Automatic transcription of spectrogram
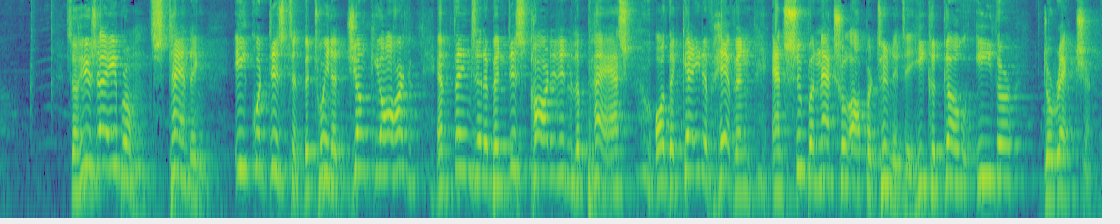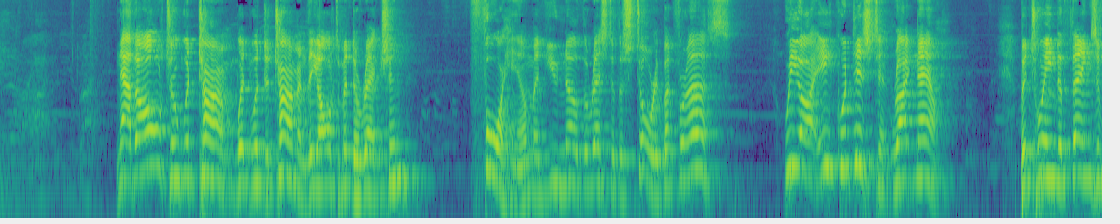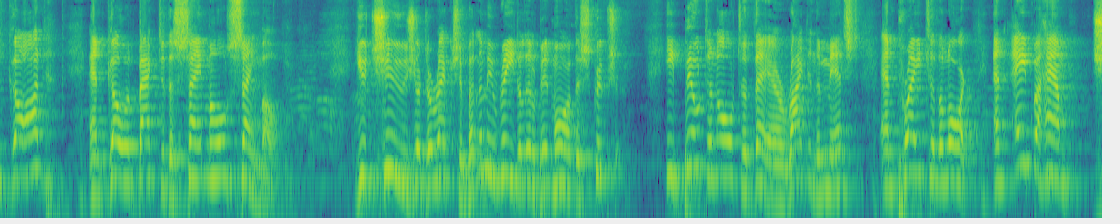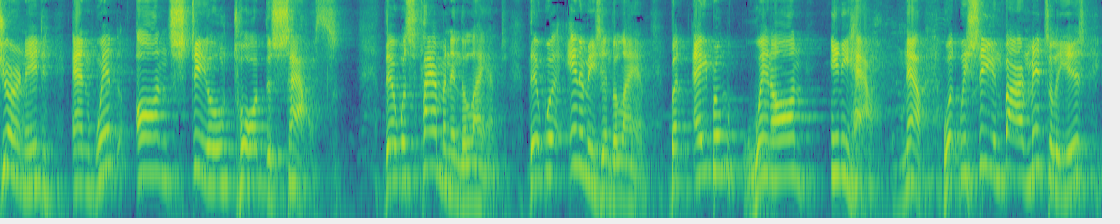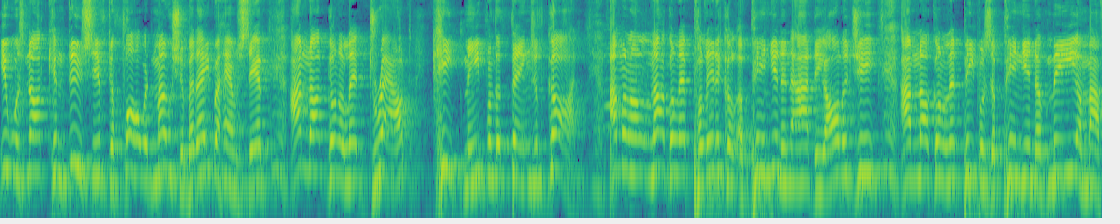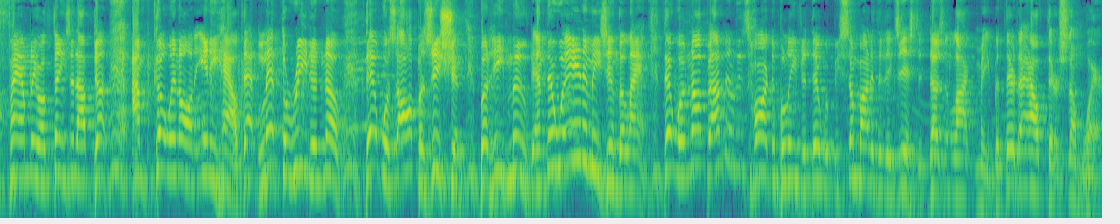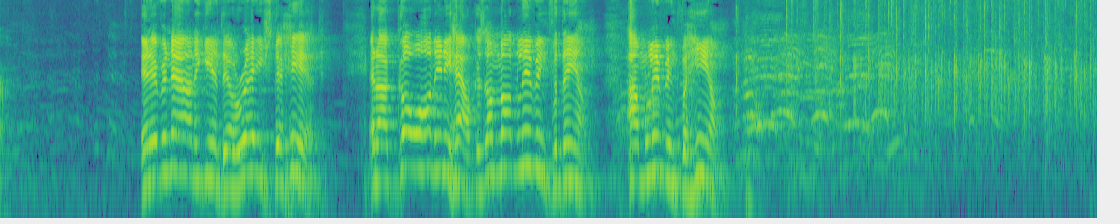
So here's Abram standing equidistant between a junkyard and things that have been discarded into the past or the gate of heaven and supernatural opportunity. He could go either direction. Now, the altar would, term, would, would determine the ultimate direction for him, and you know the rest of the story. But for us, we are equidistant right now between the things of God and going back to the same old, same old. You choose your direction. But let me read a little bit more of the scripture. He built an altar there, right in the midst, and prayed to the Lord. And Abraham journeyed and went on still toward the south. There was famine in the land, there were enemies in the land, but Abram went on anyhow. Now, what we see environmentally is it was not conducive to forward motion, but Abraham said, I'm not going to let drought keep me from the things of God. I'm not going to let political opinion and ideology, I'm not going to let people's opinion of me or my family or things that I've done. I'm going on anyhow. That let the reader know there was opposition, but he moved. And there were enemies in the land. There were not, I know it's hard to believe that there would be somebody that exists that doesn't like me, but they're out there somewhere. And every now and again they'll raise their head. And I go on anyhow because I'm not living for them. I'm living for Him.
